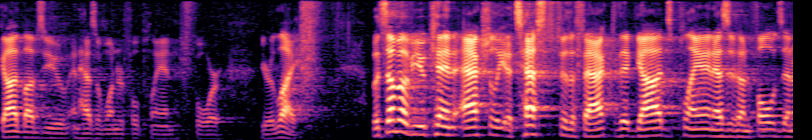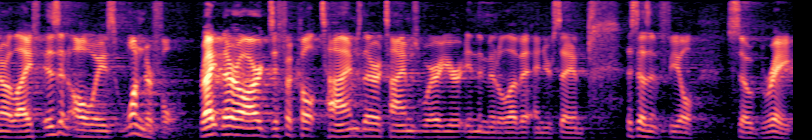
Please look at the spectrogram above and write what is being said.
God loves you and has a wonderful plan for your life. But some of you can actually attest to the fact that God's plan as it unfolds in our life isn't always wonderful, right? There are difficult times. There are times where you're in the middle of it and you're saying, this doesn't feel so great.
